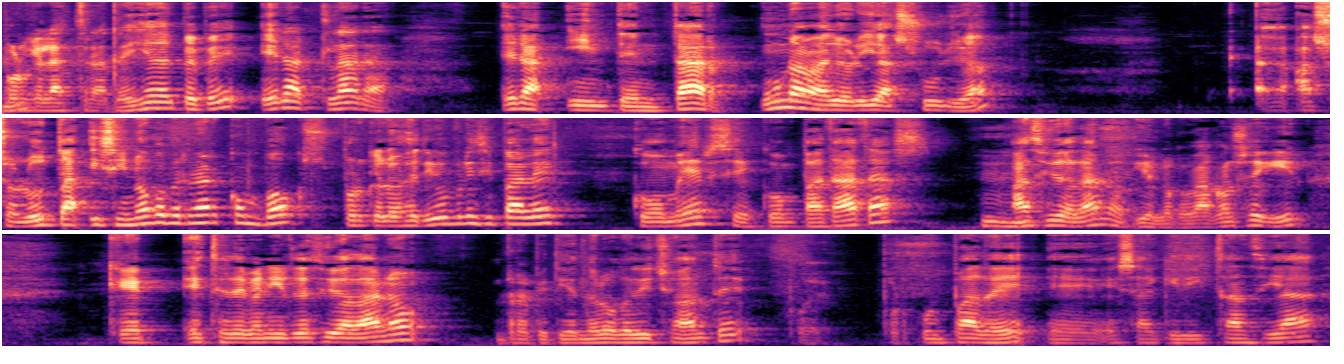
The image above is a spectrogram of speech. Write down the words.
Porque la estrategia del PP era clara. Era intentar una mayoría suya, eh, absoluta, y si no gobernar con Vox, porque el objetivo principal es comerse con patatas a Ciudadanos. Y es lo que va a conseguir que este devenir de Ciudadanos, repitiendo lo que he dicho antes, pues por culpa de eh, esa equidistancia,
